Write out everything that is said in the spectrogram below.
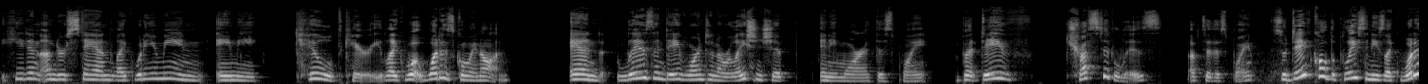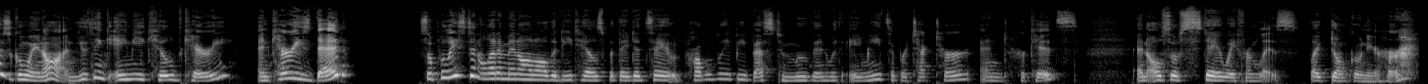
he didn't understand, like, what do you mean Amy killed Cari? Like, what what is going on? And Liz and Dave weren't in a relationship anymore at this point, but Dave trusted Liz up to this point. So Dave called the police and he's like, What is going on? You think Amy killed Cari? And Cari's dead? So police didn't let him in on all the details, but they did say it would probably be best to move in with Amy to protect her and her kids, and also stay away from Liz. Like, don't go near her.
